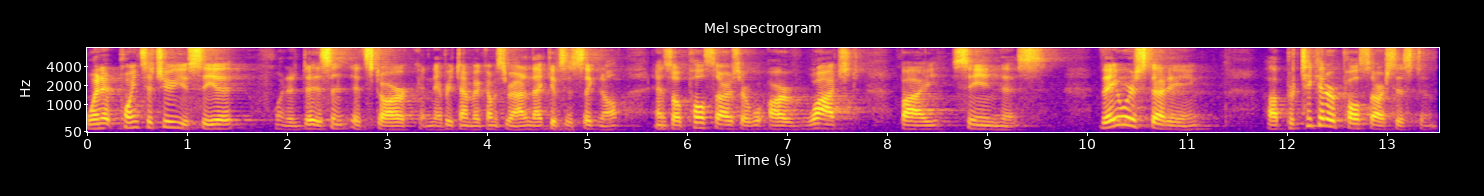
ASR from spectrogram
when it points at you, you see it. When it isn't, it's dark, and every time it comes around, and that gives a signal. And so pulsars are, are watched by seeing this. They were studying a particular pulsar system,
